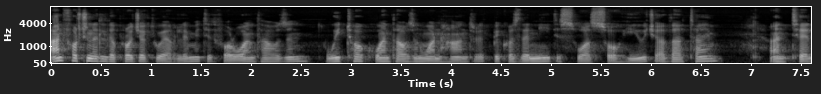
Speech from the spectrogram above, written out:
Unfortunately, the project were limited for 1,000. We took 1,100 because the need was so huge at that time until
